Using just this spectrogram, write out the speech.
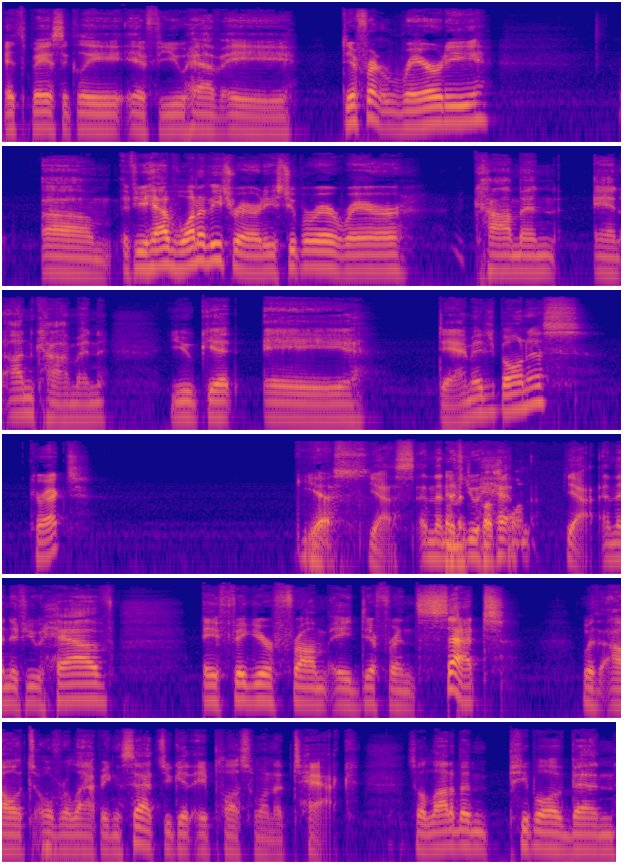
it's basically if you have a different rarity. Um, if you have one of each rarity, super rare, rare, common, and uncommon, you get a damage bonus. Correct? Yes. Yes, and then And if you have yeah, and then if you have a figure from a different set without overlapping sets, you get a plus one attack. So a lot of them, people have been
